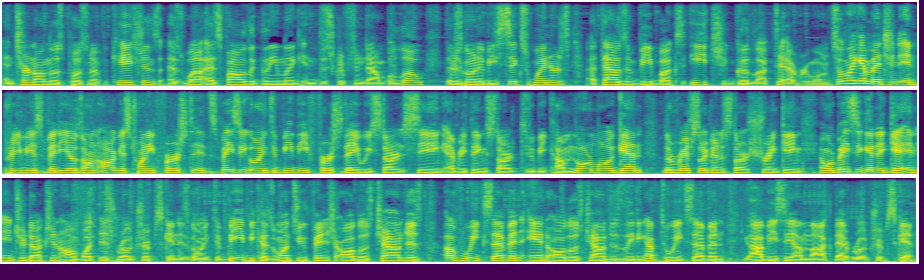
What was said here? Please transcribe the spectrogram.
and turn on those post notifications, as well as follow the Gleam link in the description down below. There's going to be six winners, a thousand V-Bucks each. Good luck to everyone. So like I mentioned in previous videos, on August 21st, it's basically going to be the first day we start seeing everything start to become normal again. The rifts are going to start shrinking, and we're basically going to get an introduction on what this road trip skin is going to be because once you finish all those challenges of week 7 and all those challenges leading up to week 7 you obviously unlock that road trip skin.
